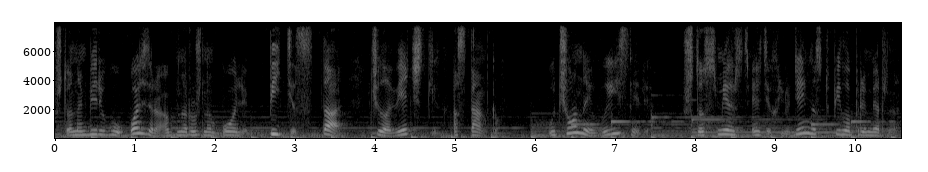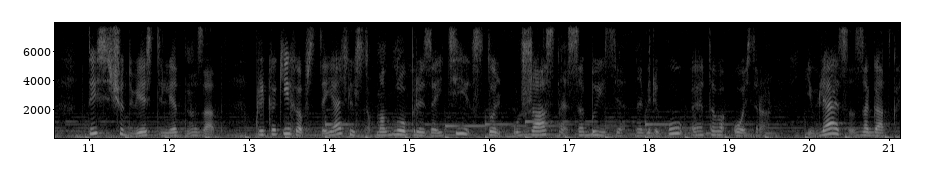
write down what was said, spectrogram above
что на берегу озера обнаружено более 500 человеческих останков. Ученые выяснили, что смерть этих людей наступила примерно 1200 лет назад. При каких обстоятельствах могло произойти столь ужасное событие на берегу этого озера, является загадкой.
